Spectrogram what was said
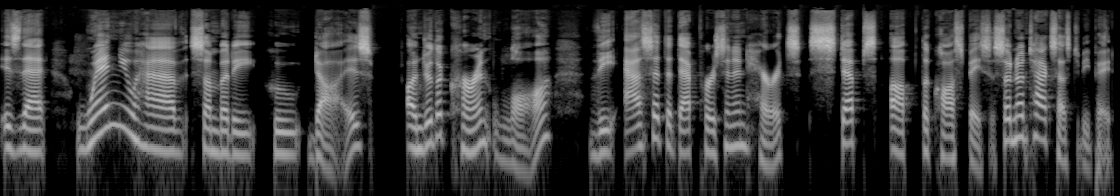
is that when you have somebody who dies under the current law, the asset that that person inherits steps up the cost basis. So no tax has to be paid.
